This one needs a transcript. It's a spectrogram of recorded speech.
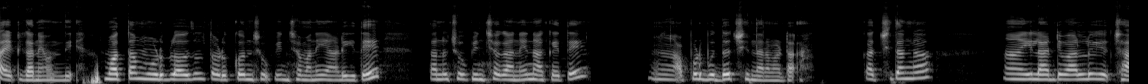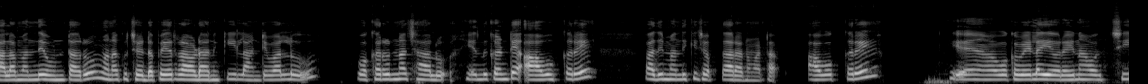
టైట్గానే ఉంది. మొత్తం మూడు బ్లౌజులు తొడుక్కొని చూపించమని అడిగితే తను చూపించగానే నాకైతే అప్పుడు బుద్ధి వచ్చిందనమాట ఖచ్చితంగా ఇలాంటి వాళ్ళు చాలామందే ఉంటారు. మనకు చెడ్డ పేరు రావడానికి ఇలాంటి వాళ్ళు ఒకరున్నా చాలు. ఎందుకంటే ఆ ఒక్కరే పది మందికి చెప్తారనమాట. ఆ ఒక్కరే ఒకవేళ ఎవరైనా వచ్చి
